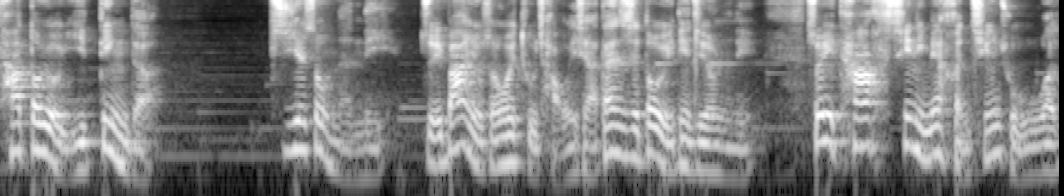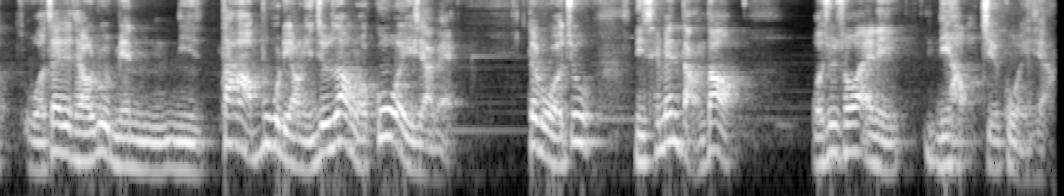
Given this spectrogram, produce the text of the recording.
他都有一定的接受能力。嘴巴有时候会吐槽一下，但是都有一定接受能力。所以他心里面很清楚，我我在这条路里面，你大不了你就让我过一下呗，对吧？我就你前面挡道，我就说，哎，你你好，接过一下。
